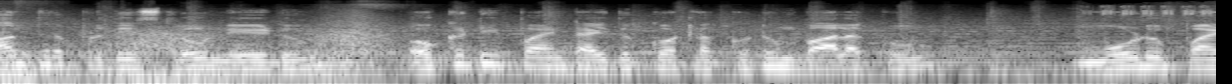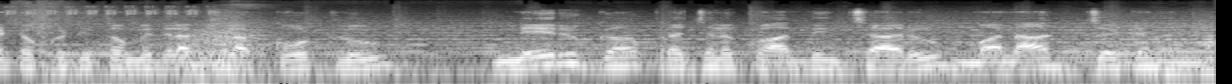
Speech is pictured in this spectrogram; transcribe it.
ఆంధ్రప్రదేశ్లో నేడు ఒకటి పాయింట్ ఐదు కోట్ల కుటుంబాలకు మూడు పాయింట్ ఒకటి తొమ్మిది లక్షల కోట్లు నేరుగా ప్రజలకు అందించారు మన జగనన్న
